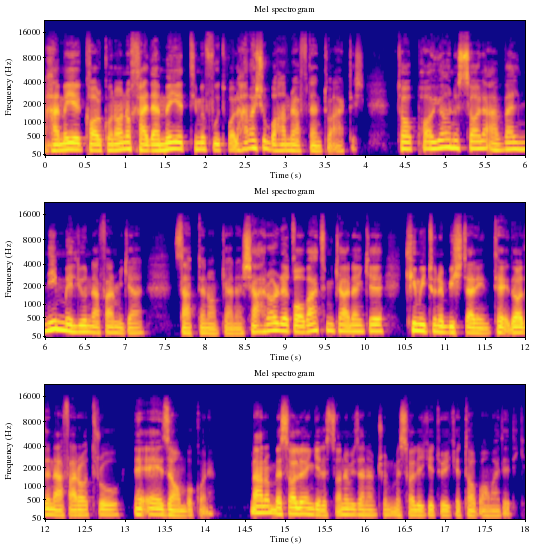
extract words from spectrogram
همه کارکنان و خدمه تیم فوتبال همشون با هم رفتن تو ارتش. تا پایان سال اول نیم میلیون نفر میگن ثبت نام کردن. شهرها رقابت می‌کردن که کی می‌تونه بیشترین تعداد نفرات رو اعزام بکنه. من مثال انگلستان رو می‌زنم چون مثالی که توی کتاب آمده دیگه.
